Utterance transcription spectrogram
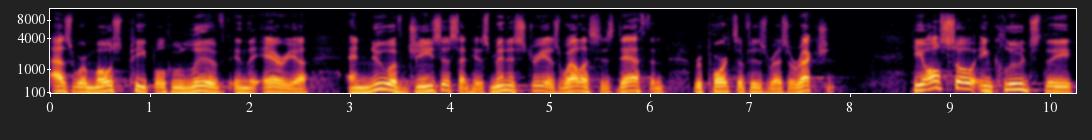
as were most people who lived in the area and knew of Jesus and His ministry as well as His death and reports of His resurrection. He also includes the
